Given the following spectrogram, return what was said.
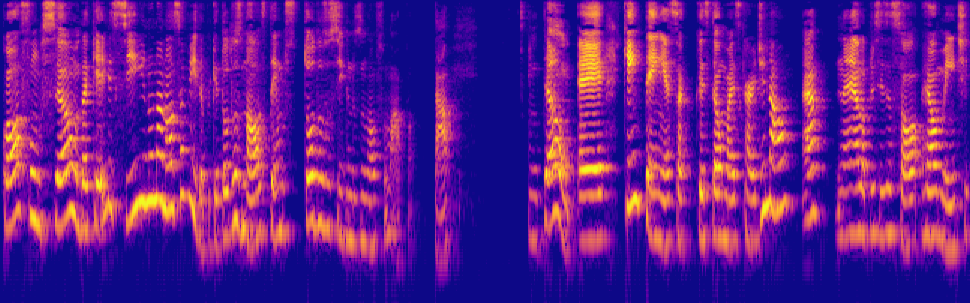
qual a função daquele signo na nossa vida, porque todos nós temos todos os signos no nosso mapa, tá? Então, é, quem tem essa questão mais cardinal, é, né, ela precisa só realmente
